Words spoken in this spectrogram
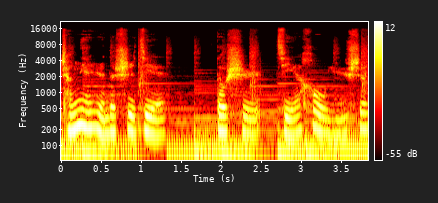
成年人的世界都是劫后余生。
